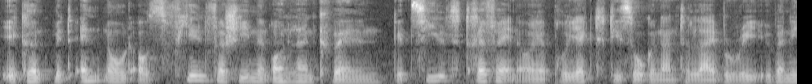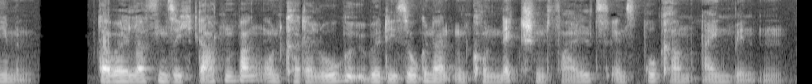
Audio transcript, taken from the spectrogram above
Ihr könnt mit EndNote aus vielen verschiedenen Online-Quellen gezielt Treffer in euer Projekt, die sogenannte Library, übernehmen Dabei lassen sich Datenbanken und Kataloge über die sogenannten Connection-Files ins Programm einbinden.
